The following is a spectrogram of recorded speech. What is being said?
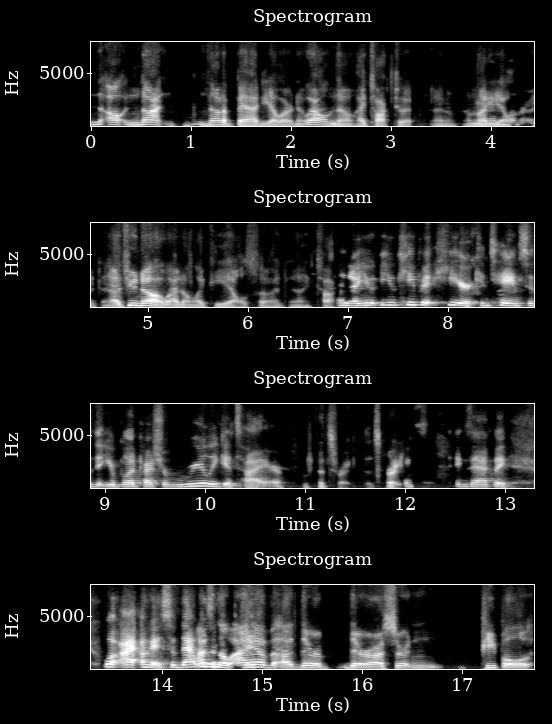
No, not not a bad yeller. No, Well, no, I talk to it. I don't, I'm not a yeller. As you know, I don't like to yell, so I, I talk. I know you you keep it here contained so that your blood pressure really gets higher. That's right. That's right. Ex- Exactly. Well, I okay, so that I was don't know. I have uh, there are there are certain people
